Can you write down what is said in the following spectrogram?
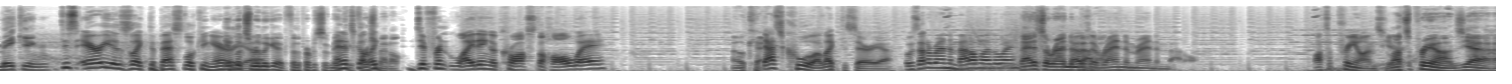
making This area is like the best looking area. it looks really good for the purpose of making and it's got like metal. different lighting across the hallway. Okay, That's cool. I like this area. Was that a random battle, by the way? that is a random. That was a random random battle. Lots of Preons here. Lots of Preons, yeah.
